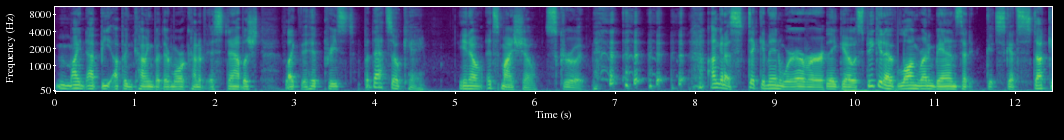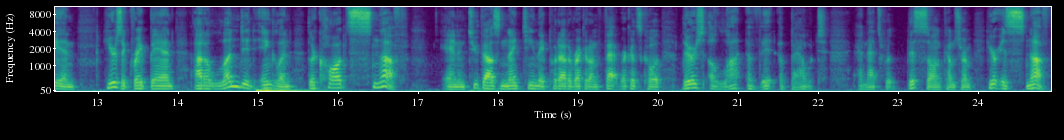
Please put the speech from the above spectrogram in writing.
might not be up and coming, but they're more kind of established, like the Hip Priests. But that's okay. You know, it's my show. Screw it. I'm going to stick them in wherever they go. Speaking of long running bands that just get stuck in, here's a great band out of London, England. They're called Snuff. And in 2019, they put out a record on Fat Records called There's a Lot of It About. And that's where this song comes from. Here is Snuff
